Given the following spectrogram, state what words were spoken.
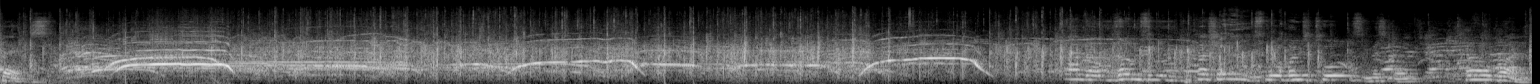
Beggs. And on drums and percussion and small motor tools, Mr. Terl Bryant.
